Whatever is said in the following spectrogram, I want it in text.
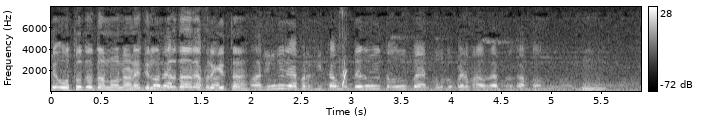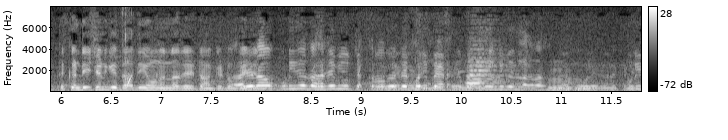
ਤੇ ਉੱਥੋਂ ਤੋਂ ਤੁਹਾਨੂੰ ਉਹਨਾਂ ਨੇ ਜਲੰਧਰ ਦਾ ਰੈਫਰ ਕੀਤਾ? ਹਾਂਜੀ ਉਹਨੇ ਰੈਫਰ ਕੀਤਾ ਮੁੰਡੇ ਨੂੰ ਵੀ ਤਾਂ ਉਹ ਭੈਣ ਦੋ ਦੋ ਭੈਣ ਭਰਾ ਰੈਫਰ ਕਰਦਾ ਉਹਨੂੰ। ਹੂੰ। ਤੇ ਕੰਡੀਸ਼ਨ ਕਿਦਾਂ ਦੀ ਹੁਣ ਇਹਨਾਂ ਦੇ ਟਾਂਕੇ ਟੁੰਕੇ ਤਾਂ ਉਹ ਕੁੜੀ ਦੇ ਤਾਂ ਹਜੇ ਵੀ ਉਹ ਚੱਕਰ ਆਉਂਦੇ ਦੇਖੋ ਜੀ ਬੈਠ ਕੇ ਬੈਠੀ ਹੁੰਦੀ ਮੈਨੂੰ ਲੱਗਦਾ। ਕੁੜੀ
